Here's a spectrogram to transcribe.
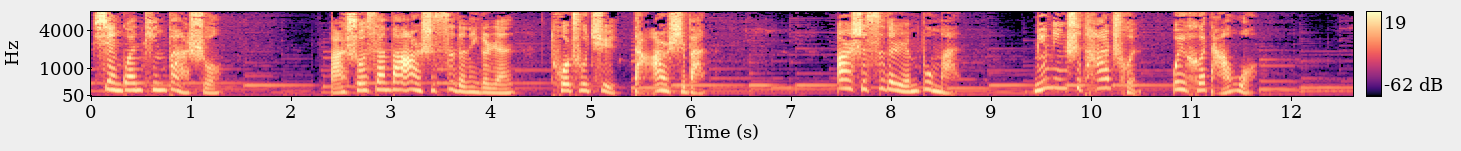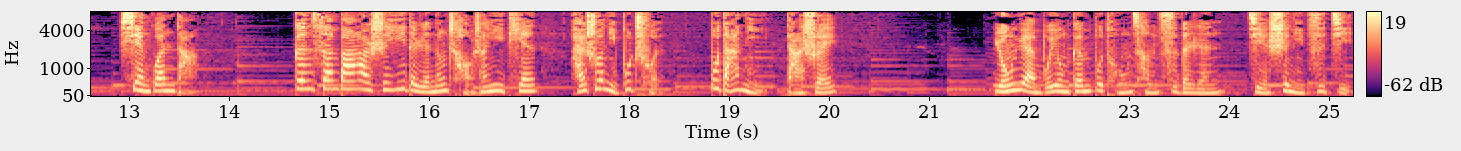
县官听罢说：“把说三八二十四的那个人拖出去打二十板。”二十四的人不满：“明明是他蠢，为何打我？”县官答：“跟三八二十一的人能吵上一天，还说你不蠢，不打你打谁？”永远不用跟不同层次的人解释你自己，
